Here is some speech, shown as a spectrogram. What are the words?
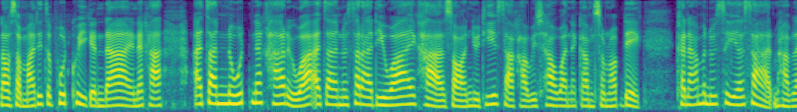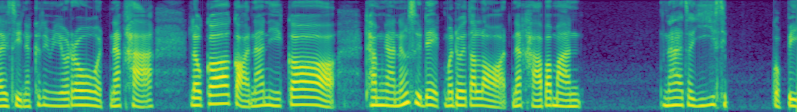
เราสามารถที่จะพูดคุยกันได้นะคะ อาจารย์นุชนะคะ หรือว่าอาจารย์นุสราดีว่ายค่ะ สอนอยู่ที่สาขาวิชาวรรณกรรมสำหรับเด็ก คณะมนุษยศาสตร์มหาวิทยาลัยศรีนครินทร์วิโรจน์นะคะ แล้วก็ก่อนหน้านี้ก็ทำงานหนังสือเด็กมาโดยตลอดนะคะ ประมาณน่าจะ 20ก ว่าปี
